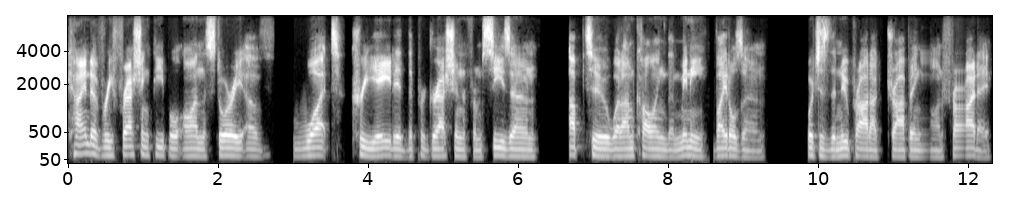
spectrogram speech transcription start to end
kind of refreshing people on the story of what created the progression from C zone up to what I'm calling the mini vital zone, which is the new product dropping on Friday.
